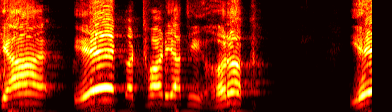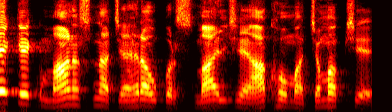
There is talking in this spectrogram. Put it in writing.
ત્યાં એક અઠવાડિયાથી હરખ. એક એક માણસના ચહેરા ઉપર સ્માઇલ છે, આંખોમાં ચમક છે.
